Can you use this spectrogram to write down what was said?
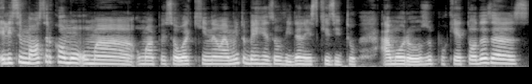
Ele se mostra como uma, uma pessoa que não é muito bem resolvida nesse quesito amoroso, porque todas as,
